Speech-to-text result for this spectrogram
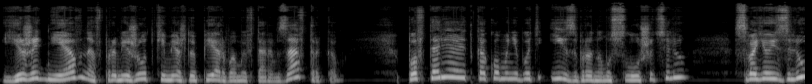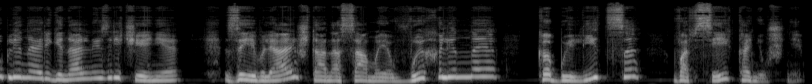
ежедневно в промежутке между первым и вторым завтраком повторяет какому-нибудь избранному слушателю свое излюбленное оригинальное изречение, заявляя, что она самая выхоленная кобылица — во всей конюшне.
